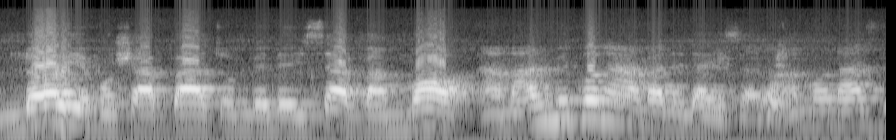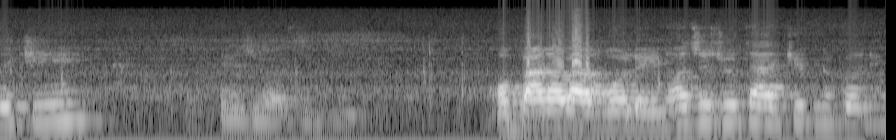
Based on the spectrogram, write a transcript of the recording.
لای مشبهتون به لیسر و ما عمل می‌کنه عمل لیسر رو. اما نزد کی؟ اجازی خب بنابر قول اینها چجور ترکیب می‌کنیم؟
